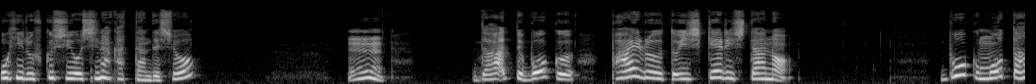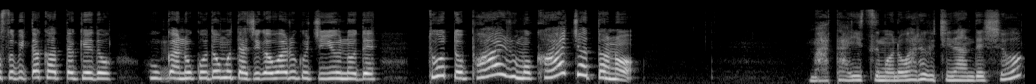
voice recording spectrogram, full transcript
お昼復習をしなかったんでしょうん。だって僕、パイルーと石蹴りしたの。僕もっと遊びたかったけど、他の子供たちが悪口言うので、とっとパイルも帰っちゃったの。またいつもの悪口なんでしょ？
